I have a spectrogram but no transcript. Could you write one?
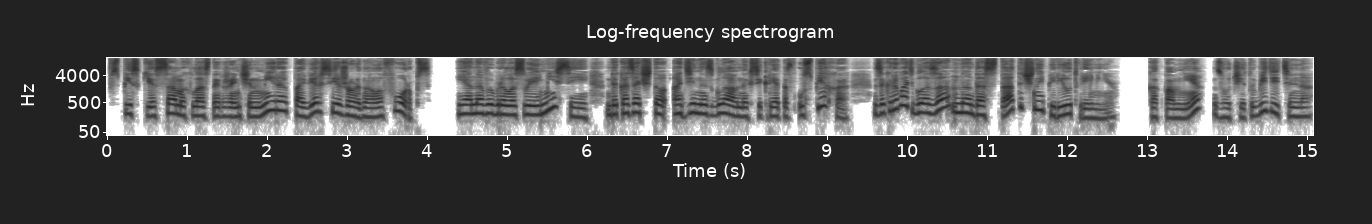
в списке самых властных женщин мира по версии журнала Forbes, и она выбрала своей миссией доказать, что один из главных секретов успеха — закрывать глаза на достаточный период времени. Как по мне, звучит убедительно.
